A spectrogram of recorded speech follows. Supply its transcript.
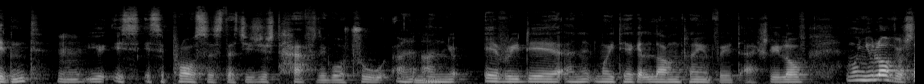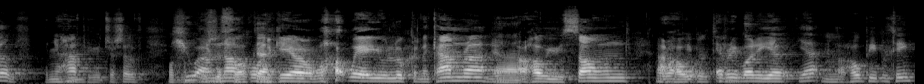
didn't Mm-hmm. you, it's it's a process that you just have to go through and, Mm-hmm. on your every day and it might take a long time for you to actually love and when you love yourself and you're happy with yourself What you are not going to care what way you look in the camera Yeah. or how you sound Or or, how people think. everybody else yeah or how people think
